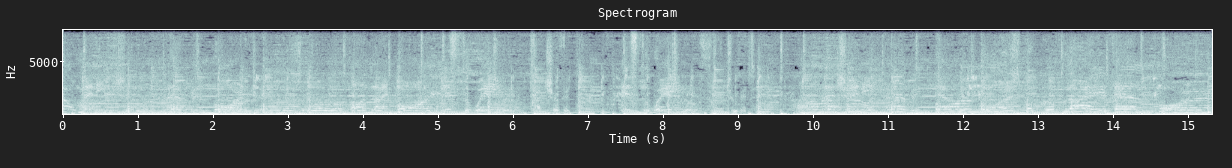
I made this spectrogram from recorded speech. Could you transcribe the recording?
How many have been born in this world of online porn? It's the way to it, touch of it. It's the way to go through to it. How much many have been born in this book of life and porn?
